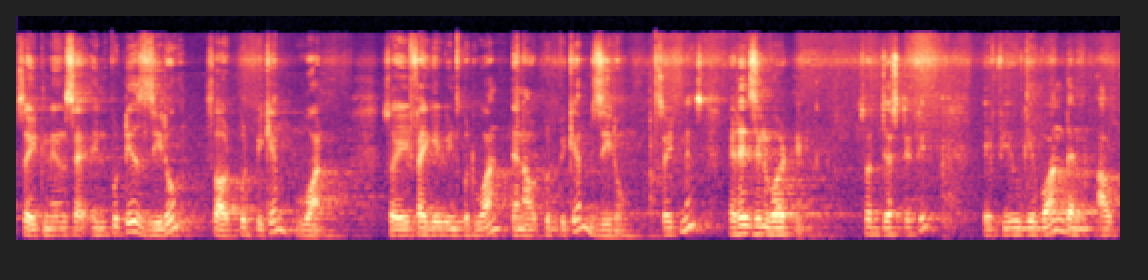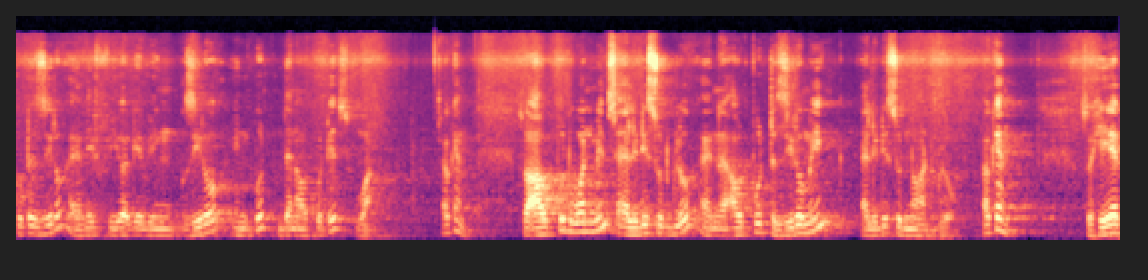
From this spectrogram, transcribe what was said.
so it means input is 0 so output became 1 so if I give input 1 then output became 0 so it means it is inverting. So just it is if you give 1 then output is 0 and if you are giving 0 input then output is 1 okay? So output 1 means led should glow and output 0 means led should not glow. Okay? So here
